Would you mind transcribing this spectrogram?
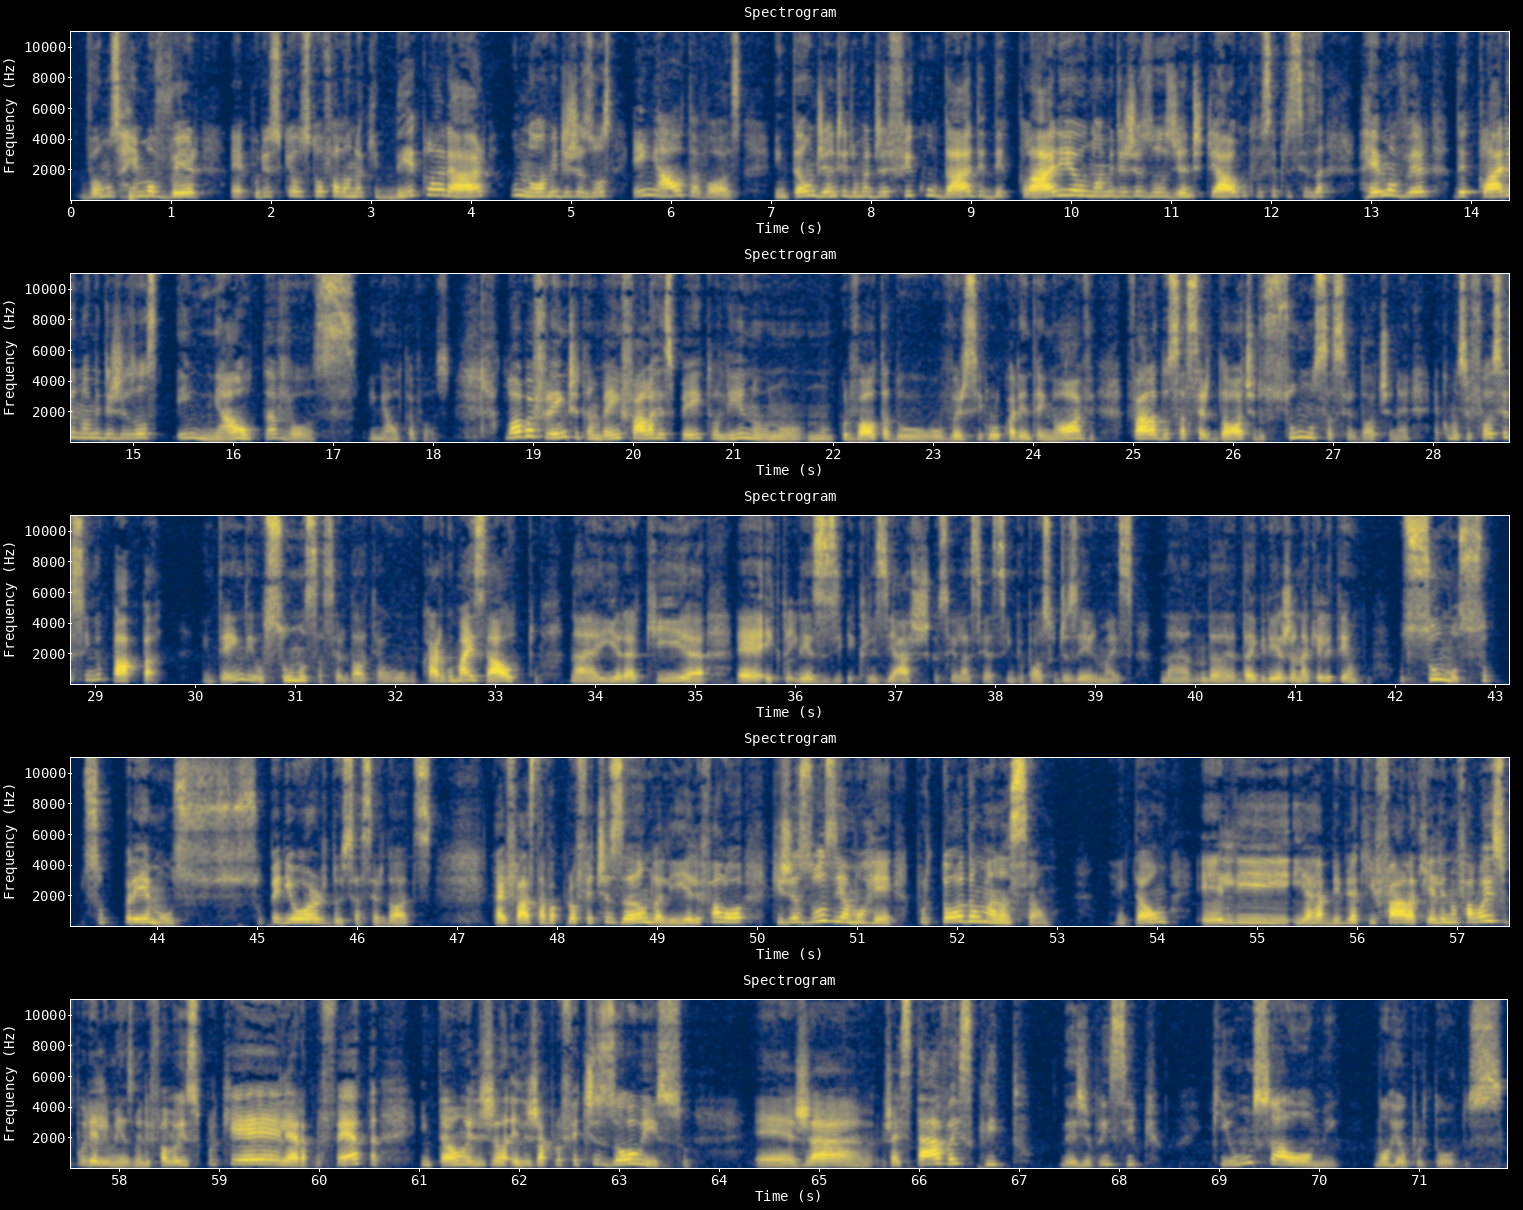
Vamos remover. É por isso que eu estou falando aqui, declarar o nome de Jesus em alta voz. Então, diante de uma dificuldade, declare o nome de Jesus. Diante de algo que você precisa remover, declare o nome de Jesus em alta voz em alta voz. Logo à frente também fala a respeito ali no, no, no, por volta do versículo 49, fala do sacerdote, do sumo sacerdote, né? É como se fosse assim o Papa, entende? O sumo sacerdote é o cargo mais alto na hierarquia é, eclesi eclesiástica, sei lá se é assim que eu posso dizer, mas na, da, da igreja naquele tempo. O sumo su supremo, o superior dos sacerdotes. Caifás estava profetizando ali e ele falou que Jesus ia morrer por toda uma nação. Então, ele e a Bíblia aqui fala que ele não falou isso por ele mesmo, ele falou isso porque ele era profeta, então ele já, ele já profetizou isso. É, já, já estava escrito desde o princípio que um só homem morreu por todos.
